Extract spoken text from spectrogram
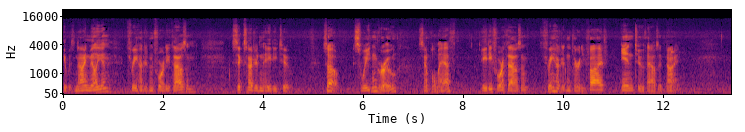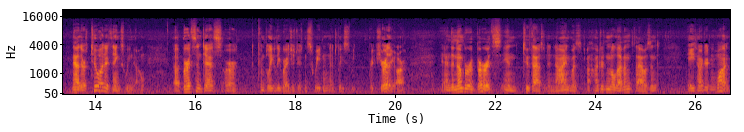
it was 9,340,682. So, Sweden grew, simple math, 84,335 in 2009. Now, there are two other things we know. Uh, births and deaths are completely registered in Sweden, at least we're pretty sure they are. And the number of births in 2009 was 111,801.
